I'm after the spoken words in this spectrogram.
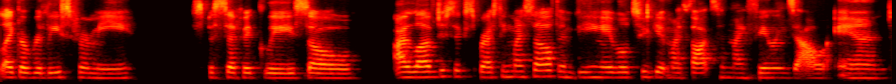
like a release for me specifically so i love just expressing myself and being able to get my thoughts and my feelings out and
